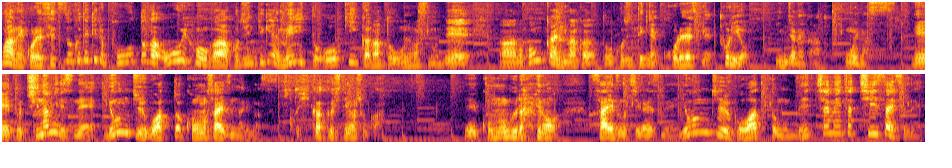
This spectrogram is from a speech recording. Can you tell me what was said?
まあね、これ接続できるポートが多い方が個人的にはメリット大きいかなと思いますので、あの、今回の中だと個人的にはこれですね、トリオ、いいんじゃないかなと思います。えっ、ー、と、ちなみにですね、45W はこのサイズになります。ちょっと比較してみましょうか。えー、このぐらいのサイズの違いですね。45W もめちゃめちゃ小さいですよね。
